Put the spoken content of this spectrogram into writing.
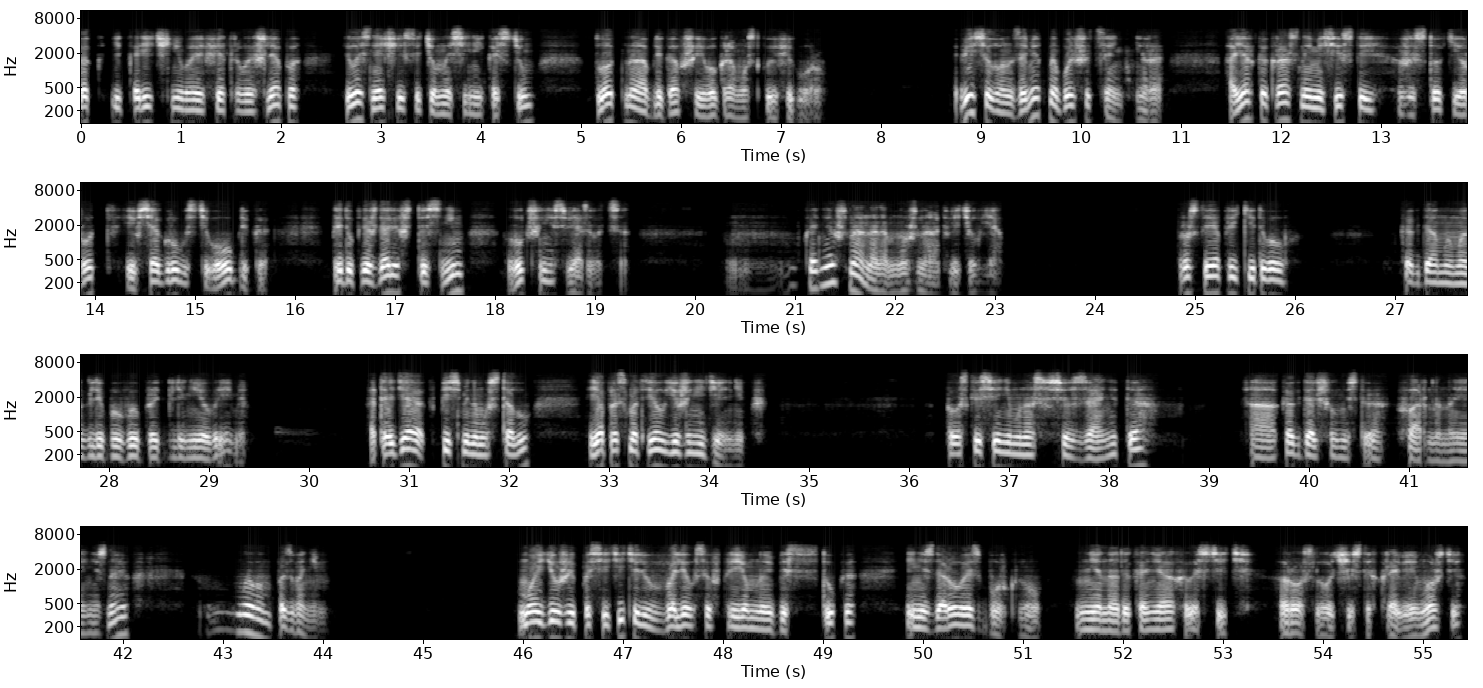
как и коричневая фетровая шляпа и лоснящийся темно-синий костюм, плотно облегавший его громоздкую фигуру. Весил он заметно больше центнера, а ярко-красный мясистый жестокий рот и вся грубость его облика предупреждали, что с ним лучше не связываться. «Конечно, она нам нужна», — ответил я. «Просто я прикидывал, когда мы могли бы выбрать для нее время». Отойдя к письменному столу, я просмотрел еженедельник. По воскресеньям у нас все занято, а как дальше у мистера Фарнана, я не знаю. Мы вам позвоним. Мой дюжий посетитель ввалился в приемную без стука и, нездороваясь, буркнул. «Мне надо коня охолостить. рослого чистых кровей можете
